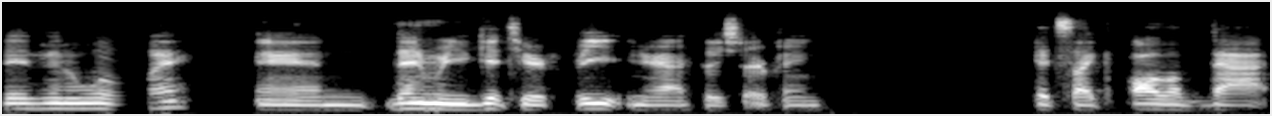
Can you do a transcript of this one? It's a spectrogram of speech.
in a way. And then when you get to your feet and you're actually surfing, it's like all of that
